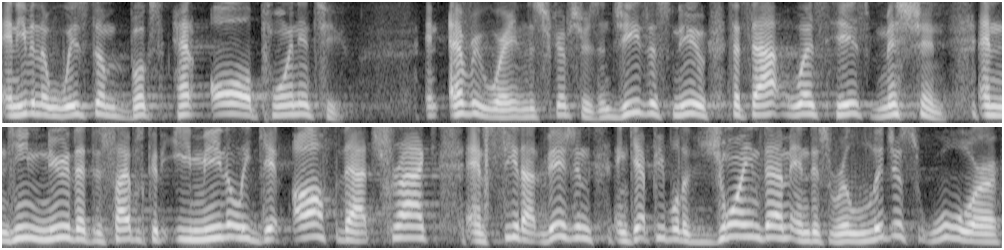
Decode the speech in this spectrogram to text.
and even the wisdom books had all pointed to and everywhere in the scriptures. And Jesus knew that that was his mission. And he knew that disciples could immediately get off that track and see that vision and get people to join them in this religious war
